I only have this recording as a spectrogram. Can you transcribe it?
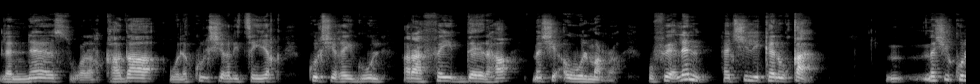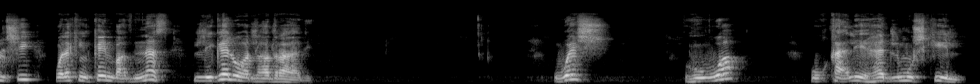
لا الناس ولا القضاء ولا كل شيء غادي يتيق كل شيء غيقول راه فايد دايرها ماشي أول مرة. وفعلا هادشي اللي كان وقع ماشي كل شيء ولكن كاين بعض الناس اللي قالوا هاد الهضرة هادي. واش هو وقع ليه هذا المشكل.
